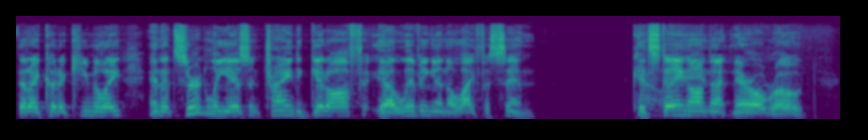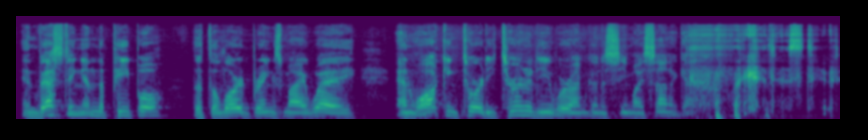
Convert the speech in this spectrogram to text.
that I could accumulate, and it certainly isn't trying to get off uh, living in a life of sin. It's staying on that narrow road, investing in the people that the Lord brings my way, and walking toward eternity where I'm going to see my son again. oh My goodness, dude.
